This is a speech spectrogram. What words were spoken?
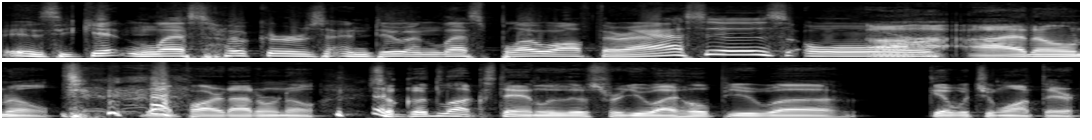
is he getting less hookers and doing less blow off their asses or Uh, I don't know. that part I don't know. So good luck, Stanley lives for you. I hope you uh, get what you want there.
